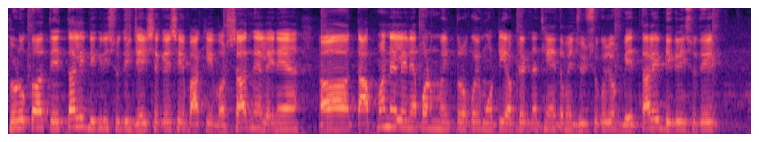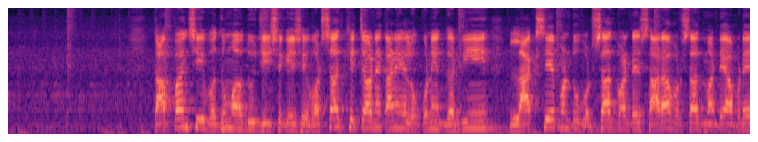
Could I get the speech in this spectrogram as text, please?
થોડુંક તેતાલીસ ડિગ્રી સુધી જઈ શકે છે. બાકી વરસાદને લઈને તાપમાનને લઈને પણ મિત્રો કોઈ મોટી અપડેટ નથી. અહીં તમે જોઈ શકો છો બેતાલીસ ડિગ્રી સુધી તાપમાન છે, વધુમાં વધુ જઈ શકે છે. વરસાદ ખેંચાવાને કારણે લોકોને ગરમી લાગશે, પરંતુ વરસાદ માટે, સારા વરસાદ માટે આપણે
